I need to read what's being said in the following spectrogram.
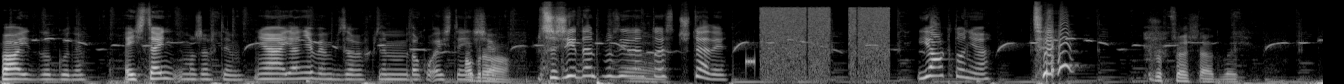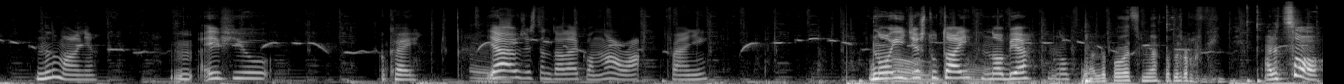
Pa, idę do góry. Einstein może w tym. Nie, ja nie wiem widzowie, w którym roku Einstein się... Dobra, Przecież 1 plus 1 to jest 4. Jak to nie? to przeszedłeś. Normalnie. Mm, If you... Okej. Ej, Ja już jestem daleko. Nara, fajnie. No idziesz tutaj, dobra. nobie. No. Ale powiedz mi jak to zrobić. Ale co?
